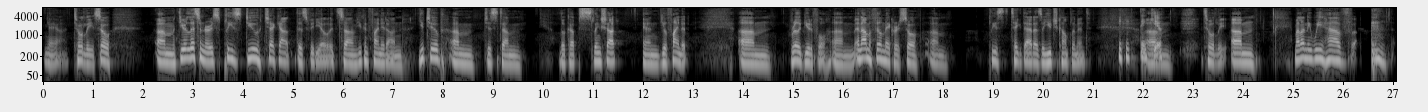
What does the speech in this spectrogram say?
Yeah, yeah, totally. So, um, dear listeners, please do check out this video. It's um, you can find it on YouTube. Um, just um, look up Slingshot, and you'll find it. Um, really beautiful. Um, and I'm a filmmaker, so um, please take that as a huge compliment. Thank you. Totally. Um, Melanie, we have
